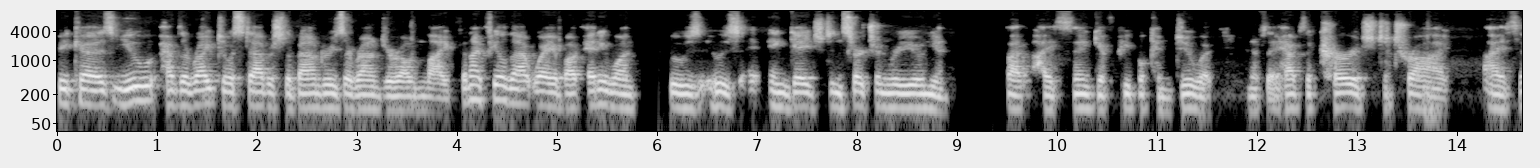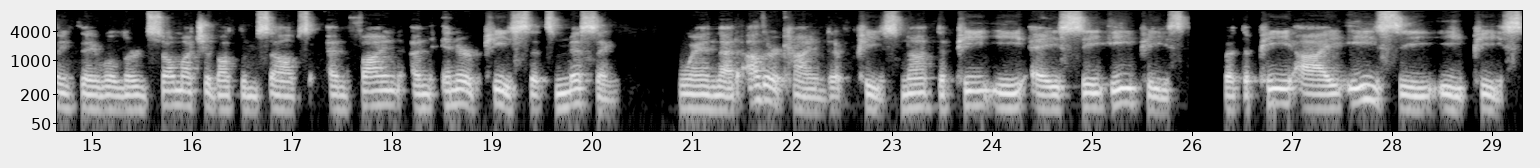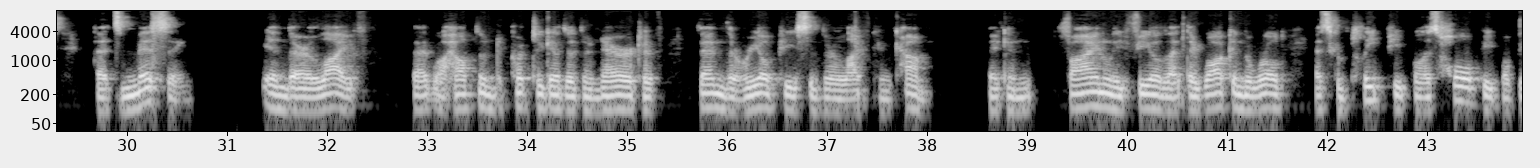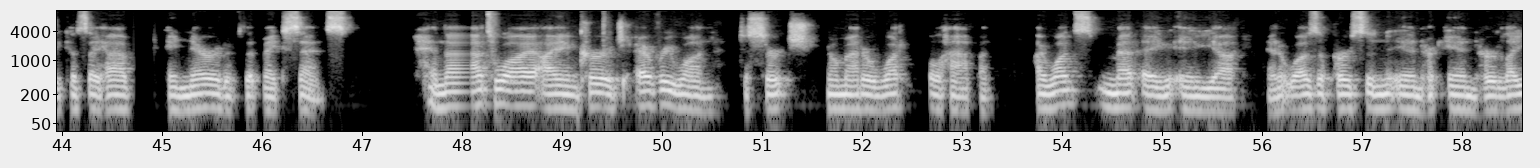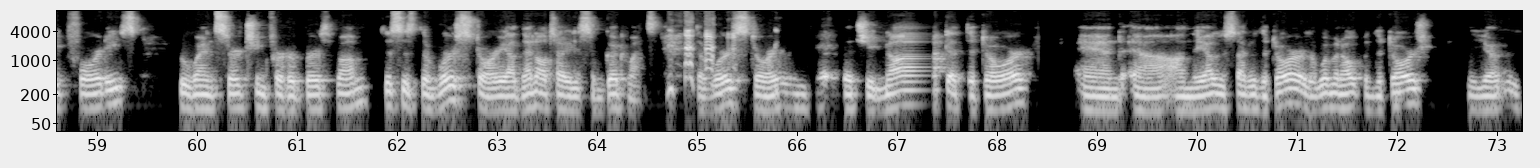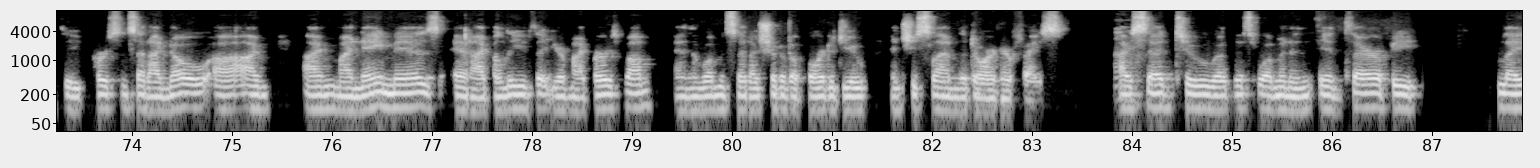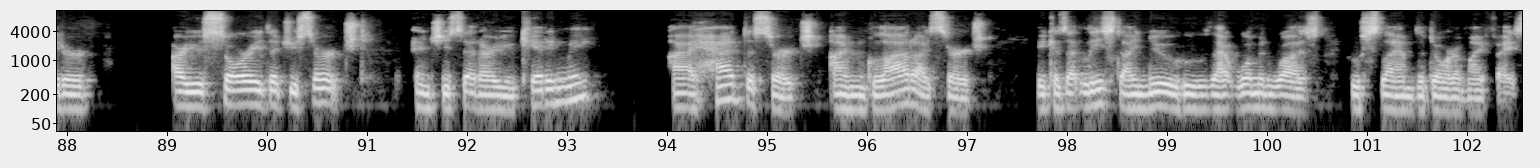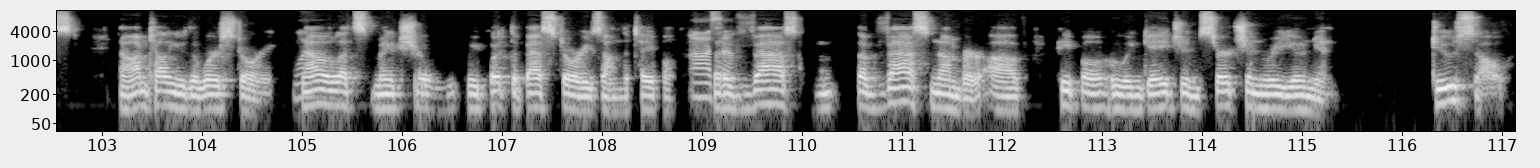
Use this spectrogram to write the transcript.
because you have the right to establish the boundaries around your own life. And I feel that way about anyone who's who's engaged in search and reunion. But I think if people can do it and if they have the courage to try, I think they will learn so much about themselves and find an inner peace that's missing when that other kind of peace, not the P E A C E peace, but the P I E C E peace that's missing in their life that will help them to put together their narrative, then the real peace of their life can come. They can finally feel that they walk in the world as complete people, as whole people, because they have a narrative that makes sense. And that's why I encourage everyone to search no matter what will happen. I once met a, a uh, and it was a person in her, in her late 40s who went searching for her birth mom. This is the worst story. Uh, then I'll tell you some good ones. The worst story that she knocked at the door, and uh, on the other side of the door, the woman opened the door. The, uh, the person said, "I know uh, I'm I'm my name is, and I believe that you're my birth mom." And the woman said, "I should have aborted you," and she slammed the door in her face. I said to uh, this woman in, in therapy later, Are you sorry that you searched? And she said, Are you kidding me? I had to search. I'm glad I searched because at least I knew who that woman was who slammed the door in my face. Now, I'm telling you the worst story. Wow. Now, let's make sure we put the best stories on the table. Awesome. But a vast, a vast number of people who engage in search and reunion do so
